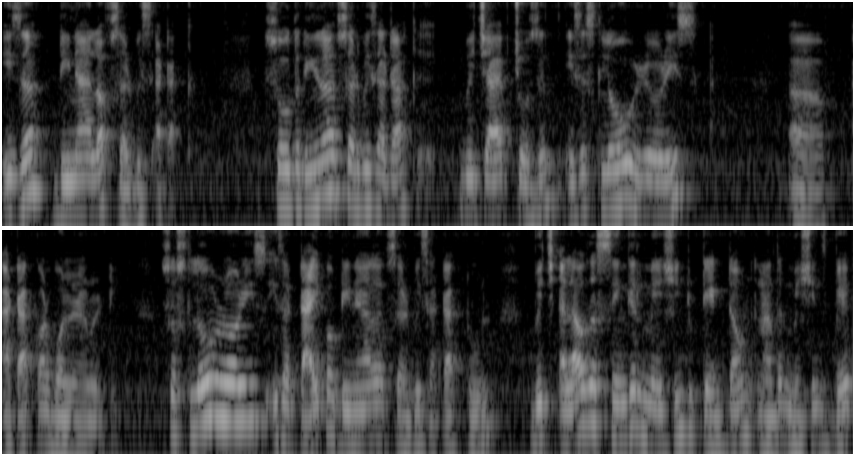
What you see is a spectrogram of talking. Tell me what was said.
is a denial of service attack. So, the denial of service attack which I have chosen is a slow release uh, attack or vulnerability. So slow release is a type of denial of service attack tool which allows a single machine to take down another machine's web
